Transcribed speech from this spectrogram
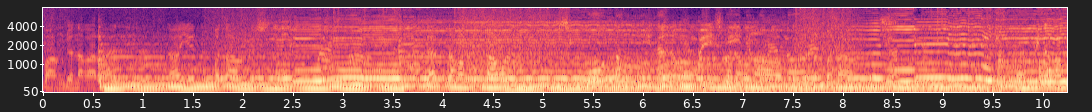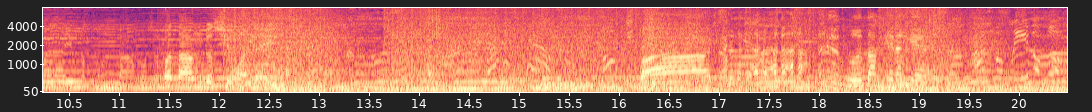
Pampanga nakaraan eh. Layo ng Batangas no. Lahat nakapunta ako siguro dalawang beses pa ako nakapunta ng Batangas. Ang pinakamalayo na punta ko sa Batangas yung ano eh. Bag! Utang inang yan. Unbelievable!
